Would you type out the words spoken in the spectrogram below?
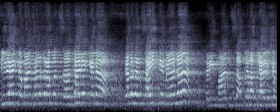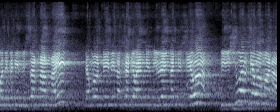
दिव्यांग माणसाला जर आपण सहकार्य केलं त्याला जर साहित्य मिळालं तरी माणसं आपल्याला आपल्या आयुष्यामध्ये कधी विसरणार नाही त्यामुळे नेहमी लक्षात ठेवा यांची दिव्यांगाची सेवा ही ईश्वर सेवा माना.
